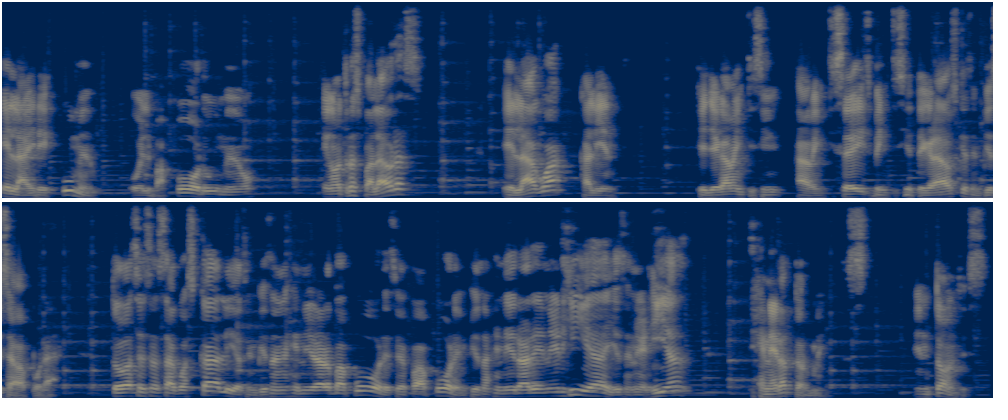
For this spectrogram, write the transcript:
el aire húmedo o el vapor húmedo. En otras palabras, el agua caliente, que llega a, 25, a 26, 27 grados que se empieza a evaporar. Todas esas aguas cálidas empiezan a generar vapor, ese vapor empieza a generar energía y esa energía genera tormentas. Entonces,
